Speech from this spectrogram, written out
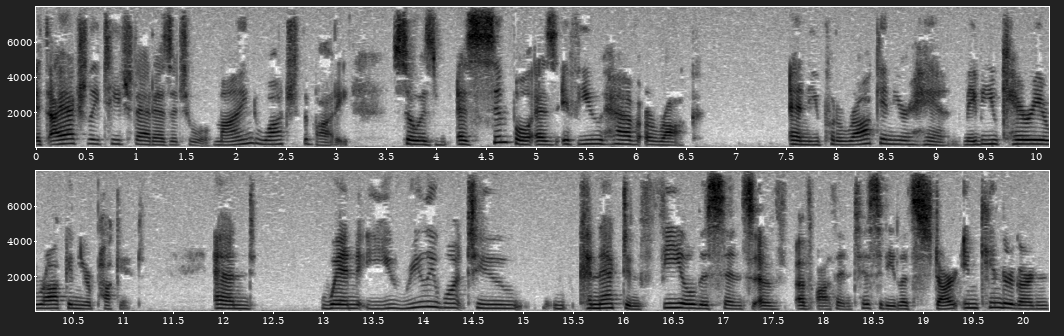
it's, I actually teach that as a tool. Mind, watch the body. So as, as simple as if you have a rock and you put a rock in your hand, maybe you carry a rock in your pocket and when you really want to connect and feel this sense of, of authenticity, let's start in kindergarten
